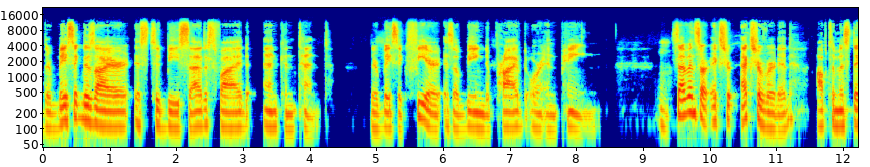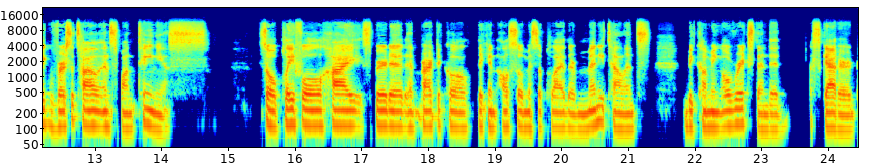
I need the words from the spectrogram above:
their basic desire is to be satisfied and content. Their basic fear is of being deprived or in pain. Hmm. Sevens are extro- extroverted, optimistic, versatile, and spontaneous. So playful, high spirited, and practical, they can also misapply their many talents, becoming overextended, scattered,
